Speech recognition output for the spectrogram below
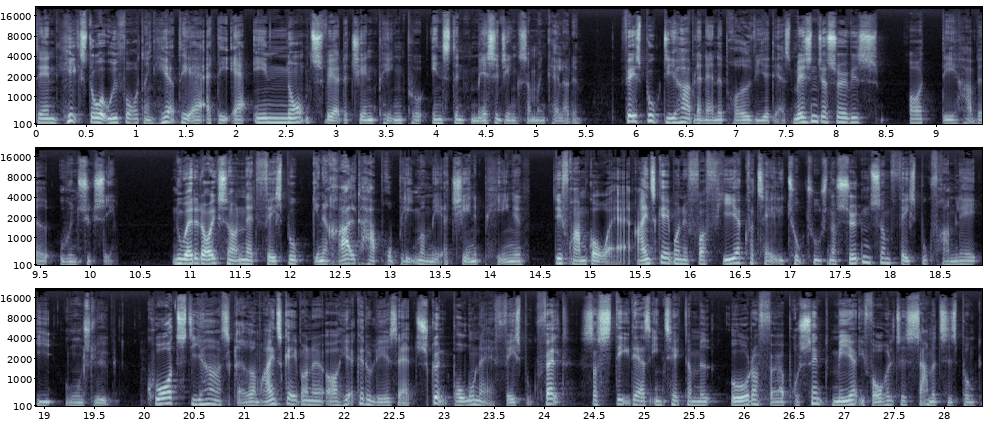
Den helt store udfordring her, det er, at det er enormt svært at tjene penge på instant messaging, som man kalder det. Facebook de har blandt andet prøvet via deres messenger service, og det har været uden succes. Nu er det dog ikke sådan, at Facebook generelt har problemer med at tjene penge. Det fremgår af regnskaberne for 4. kvartal i 2017, som Facebook fremlagde i ugens løb. Quartz de har skrevet om regnskaberne, og her kan du læse, at skønt brugen af Facebook faldt, så steg deres indtægter med 48% mere i forhold til samme tidspunkt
